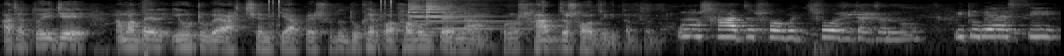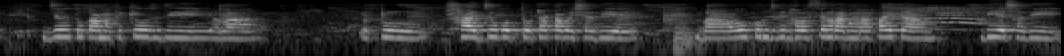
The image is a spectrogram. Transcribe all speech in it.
আচ্ছা তো এই যে আমাদের ইউটিউবে আসছেন কি আপনি শুধু দুঃখের কথা বলতে না কোনো সাহায্য সহযোগিতার জন্য? কোনো সাহায্য সহযোগ- সহযোগিতার জন্য। ইউটিউবে আসছি যেহেতু আমাকে কেউ যদি আবার একটু সাহায্য করতো টাকা পয়সা দিয়ে বা ওরকম যদি ভালো চেংড়া বাংরা পাইতাম বিয়ে শাদি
